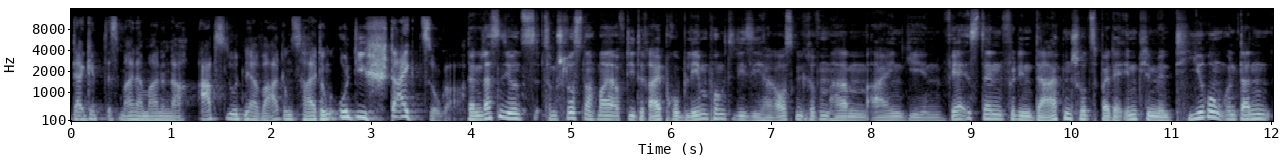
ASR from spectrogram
da gibt es mal meiner Meinung nach absolut eine Erwartungshaltung und die steigt sogar. Dann lassen Sie uns zum Schluss nochmal auf die drei Problempunkte, die Sie herausgegriffen haben, eingehen. Wer ist denn für den Datenschutz bei der Implementierung und dann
